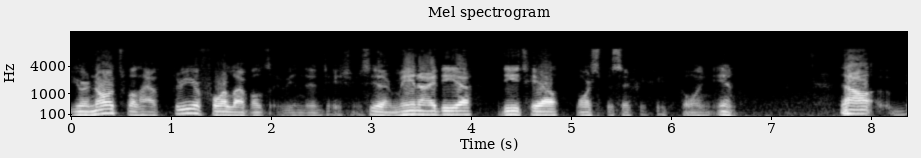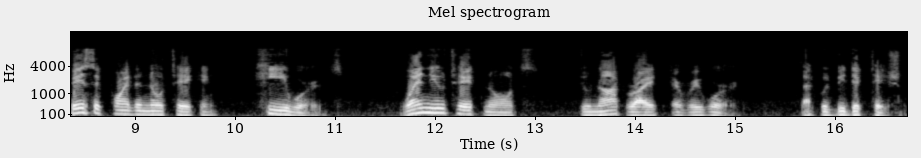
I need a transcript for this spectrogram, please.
your notes will have three or four levels of indentation. You see their main idea, detail, more specifically going in. Now, basic point in note taking, keywords. When you take notes, do not write every word. That would be dictation.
